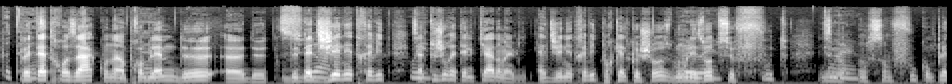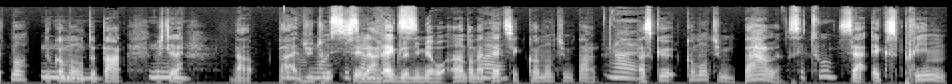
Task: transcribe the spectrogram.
Peut-être. Peut-être, Rosa, qu'on a un problème de, euh, de, de- d'être gêné très vite. Ça a toujours été le cas dans ma vie. Être gêné très vite pour quelque chose dont Oui, les oui. autres se foutent. Ils disent, mais on s'en fout complètement de comment on te parle. Moi, j'étais là, Mm. Ben, pas du moi tout. C'est la règle numéro un dans ma Ouais. tête, c'est comment tu me parles. Ouais. Parce que comment tu me parles, C'est tout. ça exprime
